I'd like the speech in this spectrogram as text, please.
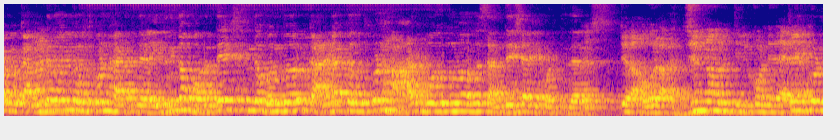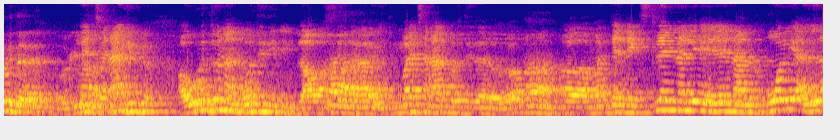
ಅವಳು ಕನ್ನಡದಲ್ಲಿ ಕಲ್ತ್ಕೊಂಡು ಹಾಡ್ತಿದ್ದಾರೆ ಇದರಿಂದ ಹೊರದೇಶದಿಂದ ಬಂದವರು ಕನ್ನಡ ಕಲ್ತ್ಕೊಂಡು ಹಾಡ್ಬೋದು ಅನ್ನೋ ಒಂದು ಸಂದೇಶ ಅಲ್ಲಿ ಕೊಡ್ತಿದ್ದಾರೆ. ಅಷ್ಟು ಅವ್ರ ಅರ್ಜುನ್ ಅವರು ತಿಳ್ಕೊಂಡಿದ್ದಾರೆ. ತಿಳ್ಕೊಂಡಿದ್ದಾರೆ. ಒಳ್ಳೆ ಚೆನ್ನಾಗಿ ಅವ್ರದ್ದು ನಾನು ಓದಿದ್ದೀನಿ ಬ್ಲಾಗ್ಸ್ ತುಂಬಾ ಚೆನ್ನಾಗಿ ಬರ್ತಿದ್ದಾರೆ ಅವರು. ಮತ್ತೆ ನೆಕ್ಸ್ಟ್ ಲೈನ್ನಲ್ಲಿ ನಾನು ಪೋಲಿ ಅಲ್ಲ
